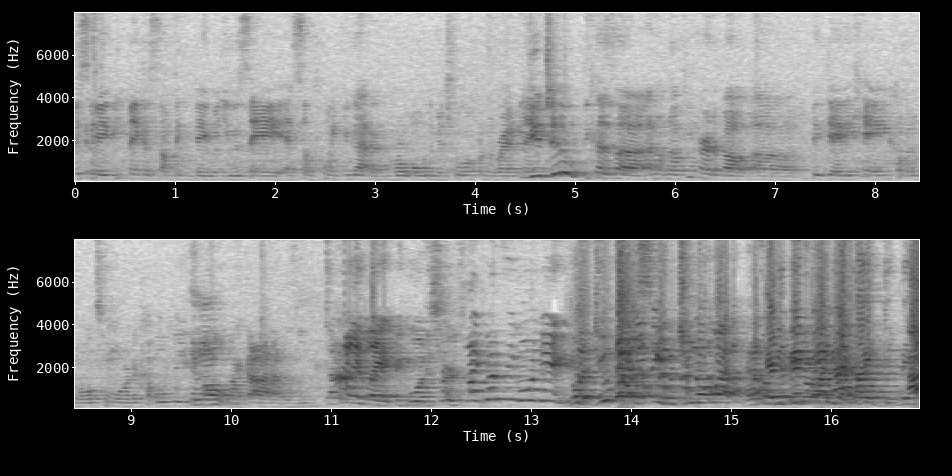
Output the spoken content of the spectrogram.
just made me think of something today when you were saying at some point you gotta grow old and mature from the rap thing. You do. Because uh, I don't know if you heard about uh, Big Daddy Kane coming to Baltimore in a couple of weeks. Mhm. Oh my God, I was dying laughing going to church. Like, what is he going to do? But you gotta see, but you know what? I And the big thing I like the Big I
